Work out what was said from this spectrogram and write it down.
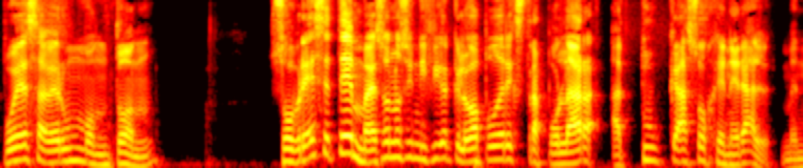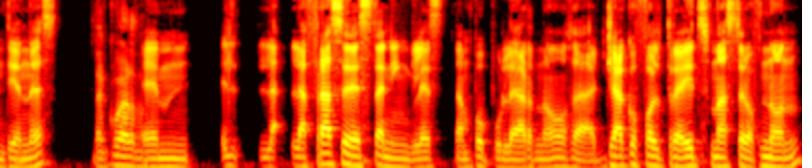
puede saber un montón sobre ese tema. Eso no significa que lo va a poder extrapolar a tu caso general, ¿me entiendes? De acuerdo. Em, la, la frase esta en inglés tan popular, ¿no? O sea, Jack of all trades, master of none.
